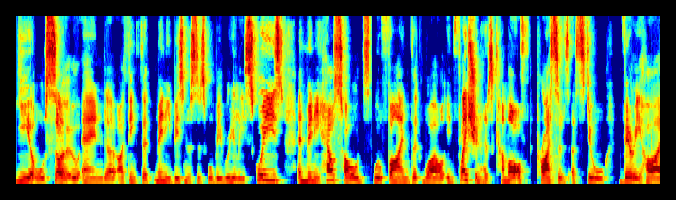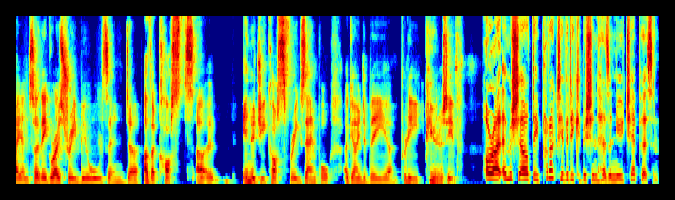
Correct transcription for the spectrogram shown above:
year or so. And uh, I think that many businesses will be really squeezed, and many households will find that while inflation has come off, prices are still very high, and so their grocery bills and uh, other costs. Uh, energy costs, for example, are going to be uh, pretty punitive. All right, and Michelle, the Productivity Commission has a new chairperson.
